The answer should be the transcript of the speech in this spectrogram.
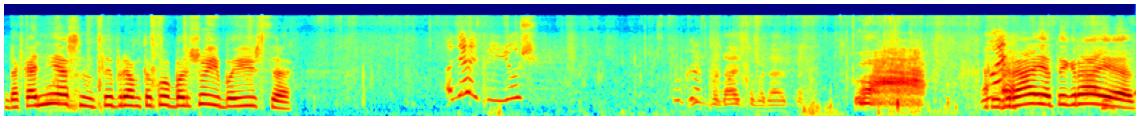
Да, конечно, ты прям такой большой и боишься. а я пьюсь. Бодается, бодается. Играет, играет.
